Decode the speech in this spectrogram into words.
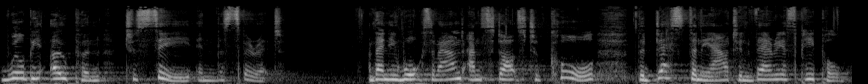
will be open to see in the Spirit. Then he walks around and starts to call the destiny out in various people.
